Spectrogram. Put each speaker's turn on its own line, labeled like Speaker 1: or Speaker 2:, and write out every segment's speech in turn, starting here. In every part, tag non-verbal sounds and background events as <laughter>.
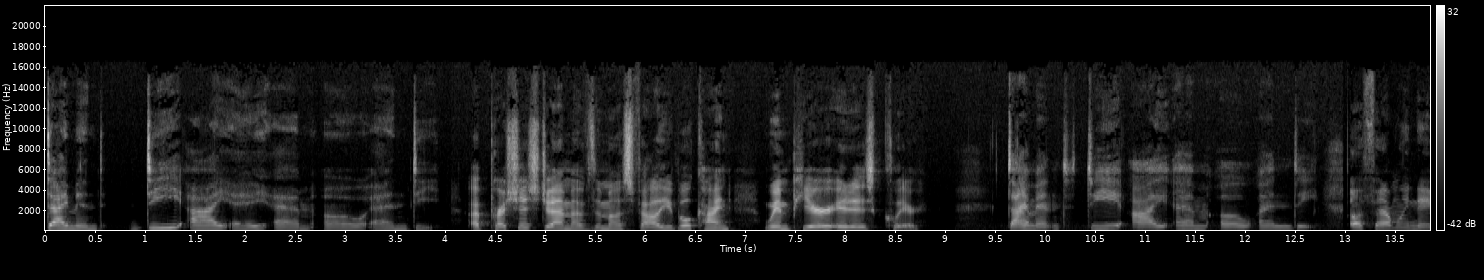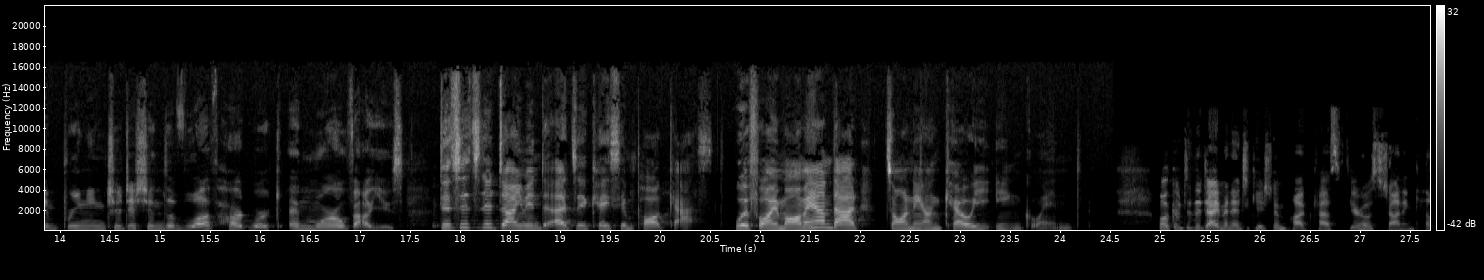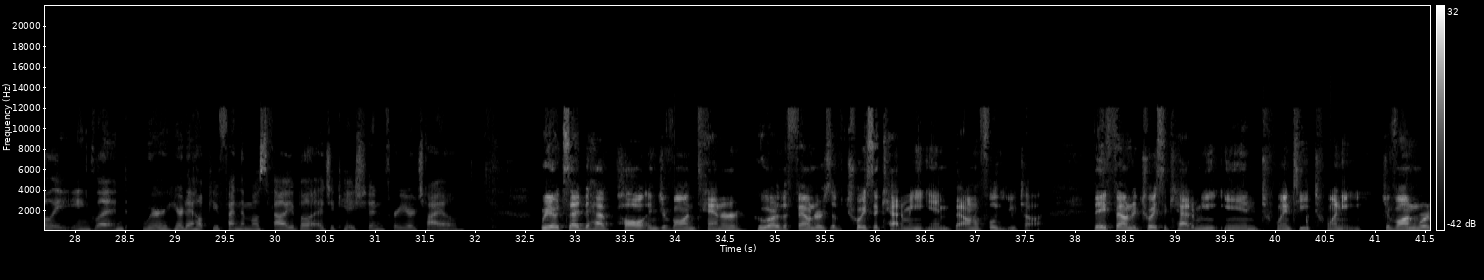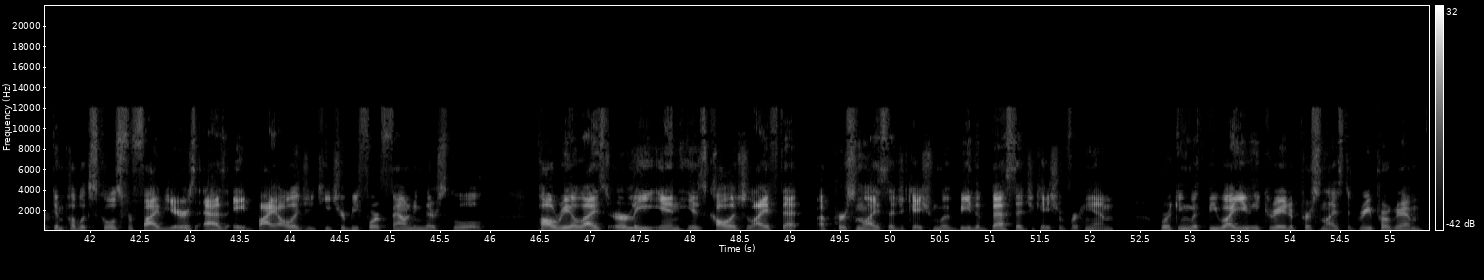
Speaker 1: Diamond, D I A M O N D.
Speaker 2: A precious gem of the most valuable kind. When pure, it is clear.
Speaker 1: Diamond, D I M O N D.
Speaker 3: A family name bringing traditions of love, hard work, and moral values.
Speaker 4: This is the Diamond Education Podcast with my mom and dad, Johnny and Kelly England.
Speaker 5: Welcome to the Diamond Education Podcast with your host, John and Kelly England. We're here to help you find the most valuable education for your child.
Speaker 6: We are excited to have Paul and Jevonne Tanner, who are the founders of Choice Academy in Bountiful, Utah. They founded Choice Academy in 2020. Jevonne worked in public schools for five years as a biology teacher before founding their school. Paul realized early in his college life that a personalized education would be the best education for him. Working with BYU, he created a personalized degree program.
